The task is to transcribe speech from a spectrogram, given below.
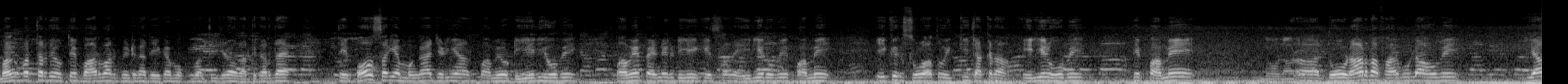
ਮੰਗ ਪੱਤਰ ਦੇ ਉੱਤੇ ਬਾਰ-ਬਾਰ ਮੀਟਿੰਗਾਂ ਦੇ ਕੇ ਮੁੱਖ ਮੰਤਰੀ ਜਿਹੜਾ ਉਹ ਰੱਦ ਕਰਦਾ ਹੈ ਤੇ ਬਹੁਤ ਸਾਰੀਆਂ ਮੰਗਾਂ ਜਿਹੜੀਆਂ ਭਾਵੇਂ ਉਹ ਡੀਏ ਦੀ ਹੋਵੇ ਭਾਵੇਂ ਪੈਂਡਿੰਗ ਡੀਏ ਕੇਸਾਂ ਦਾ ਏਰੀਅਰ ਹੋਵੇ ਭਾਵੇਂ 116 ਤੋਂ 21 ਤੱਕ ਦਾ ਏਰੀਅਰ ਹੋਵੇ ਤੇ ਭਾਵੇਂ ਅ, ਦੋ ਨਾੜ ਦਾ ਫਾਰਮੂਲਾ ਹੋਵੇ ਜਾਂ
